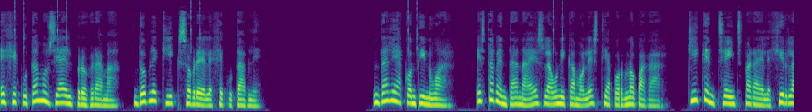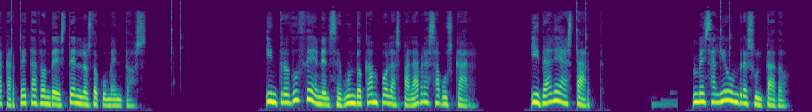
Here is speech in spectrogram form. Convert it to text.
Ejecutamos ya el programa, doble clic sobre el ejecutable. Dale a continuar. Esta ventana es la única molestia por no pagar. Clic en Change para elegir la carpeta donde estén los documentos. Introduce en el segundo campo las palabras a buscar. Y dale a Start. Me salió un resultado.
